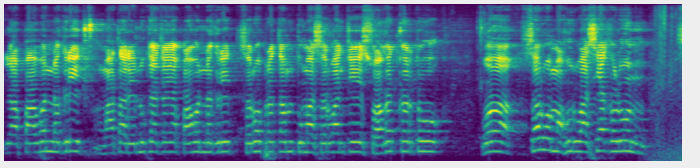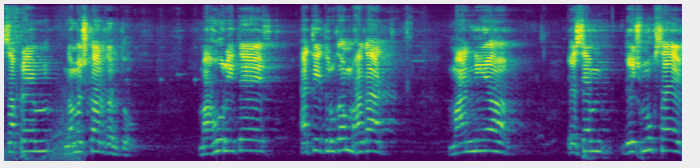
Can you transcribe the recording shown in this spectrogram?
या पावन नगरीत माता रेणुकाच्या या पावन नगरीत सर्वप्रथम तुम्हा सर्वांचे स्वागत करतो व सर्व माहूरवासियाकडून सप्रेम नमस्कार करतो. माहूर इथे अतिदुर्गम भागात माननीय एस एम देशमुख साहेब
